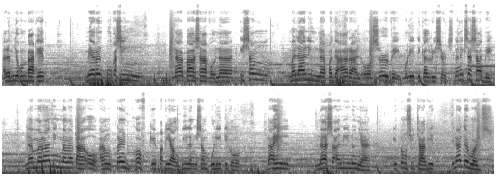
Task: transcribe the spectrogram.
Alam niyo kung bakit? Meron po kasing nabasa ko na isang malalim na pag-aaral o survey, political research na nagsasabi na maraming mga tao ang turned off kay Pacquiao bilang isang politiko dahil nasa anino niya itong si Chavit. In other words,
